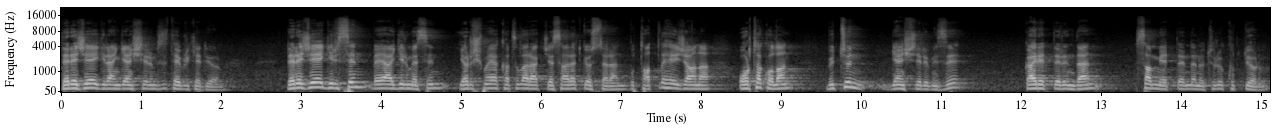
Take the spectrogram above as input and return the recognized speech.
dereceye giren gençlerimizi tebrik ediyorum. Dereceye girsin veya girmesin, yarışmaya katılarak cesaret gösteren, bu tatlı heyecana ortak olan bütün gençlerimizi gayretlerinden, samimiyetlerinden ötürü kutluyorum.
